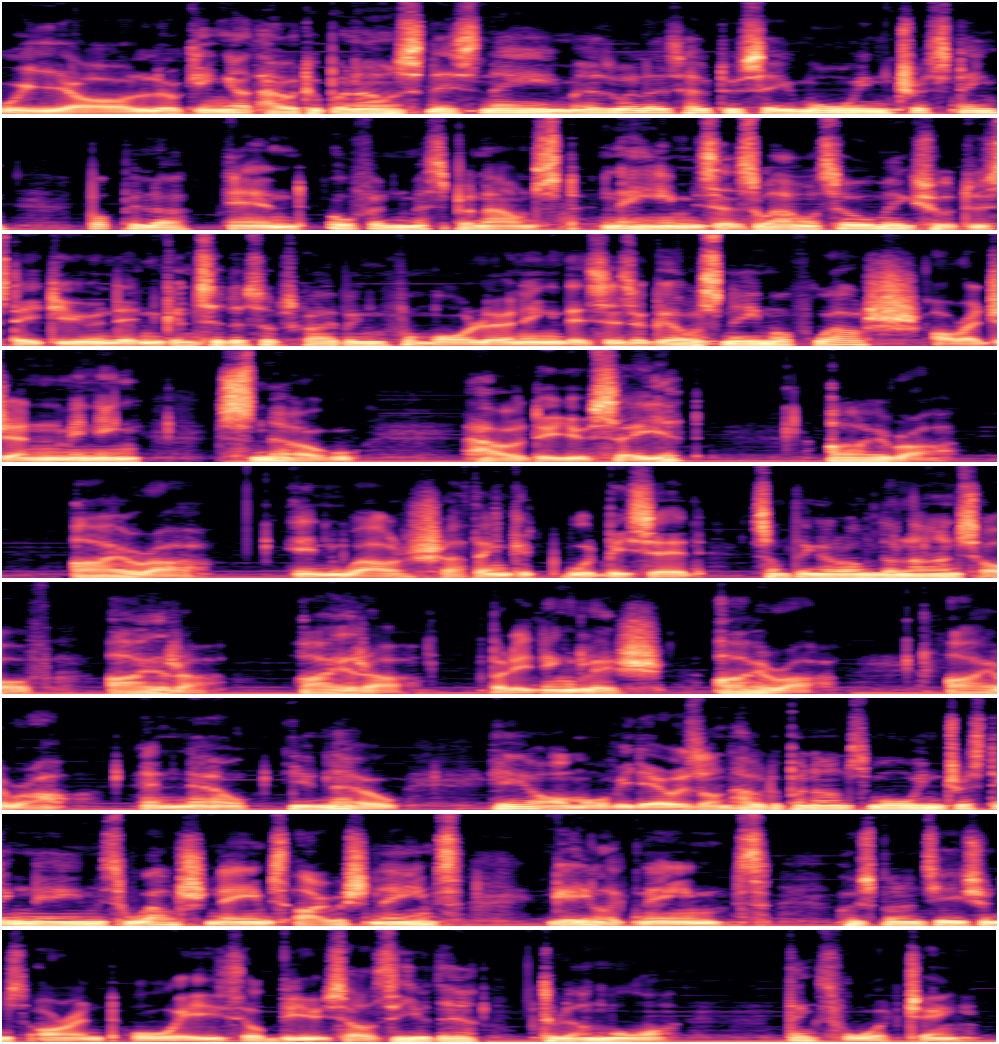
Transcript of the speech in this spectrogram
We are looking at how to pronounce this name as well as how to say more interesting, popular, and often mispronounced names as well, so make sure to stay tuned and consider subscribing for more learning. This is a girl's name of Welsh origin meaning snow. How do you say it? Eira. Eira. In Welsh, I think it would be said something along the lines of Eira, Eira, but in English, Eira. Eira. And now you know. Here are more videos on how to pronounce more interesting names, Welsh names, Irish names, Gaelic names, whose pronunciations aren't always obvious. I'll see you there to learn more. Thanks for watching.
